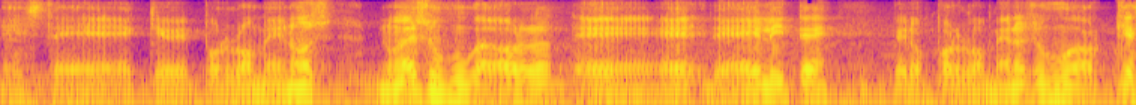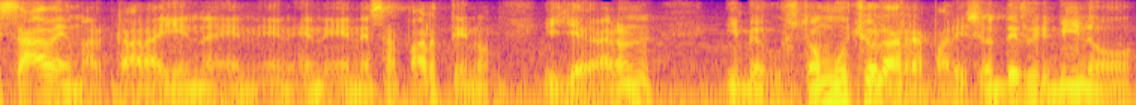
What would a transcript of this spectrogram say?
este, que por lo menos no es un jugador de élite, pero por lo menos es un jugador que sabe marcar ahí en, en, esa parte, ¿no? Y llegaron, y me gustó mucho la reaparición de Firmino,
